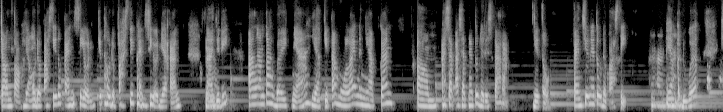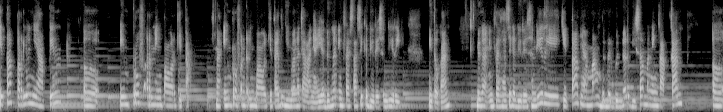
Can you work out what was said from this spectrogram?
Contoh yang udah pasti itu pensiun. Kita udah pasti pensiun ya kan. Nah, hmm. jadi alangkah baiknya ya kita mulai menyiapkan um, aset-asetnya itu dari sekarang gitu. Pensiun itu udah pasti. Hmm. Yang kedua, kita perlu nyiapin uh, improve earning power kita Nah, improve earning power kita itu gimana caranya? Ya dengan investasi ke diri sendiri, gitu kan? Dengan investasi ke diri sendiri, kita memang benar-benar bisa meningkatkan uh,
